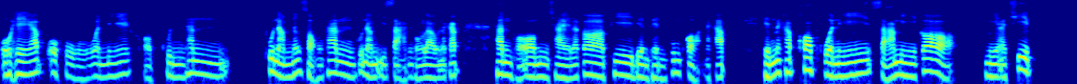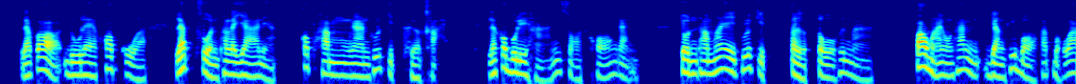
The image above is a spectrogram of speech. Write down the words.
โอเคครับ โอ้โห วันนี้ขอบคุณท่านผู้นำทั้งสองท่านผู้นำอีสานของเรานะครับ ท่านผอมีชัยแล้วก็พี่เดือนเพ็ญพุ่มกาะนะครับ เห็นไหมครับ ครอบครัวนี้สามีก็มีอาชีพ แล้วก็ดูแลครอบครัว และส่วนภรรยาเนี่ยก็ทำงานธุรกิจเครือข่าย แล้วก็บริหารสอดคล้องกัน จนทำให้ธุรกิจเติบโตขึ้นมา เป้าหมายของท่านอย่างที่บอกครับบอกว่า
